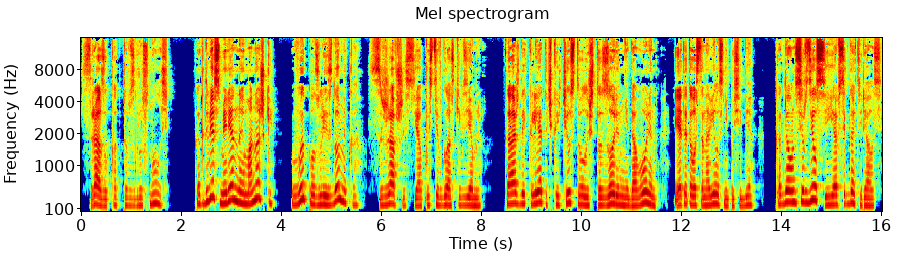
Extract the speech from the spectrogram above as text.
Сразу как-то взгрустнулась. Как две смиренные монашки выползли из домика, сжавшись и опустив глазки в землю. Каждой клеточкой чувствовалось, что Зорин недоволен, и от этого становилось не по себе. Когда он сердился, я всегда терялась.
